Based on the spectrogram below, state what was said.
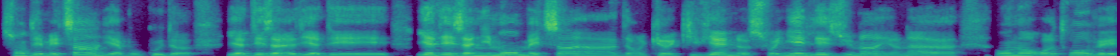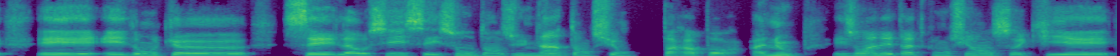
sont des médecins. Il y a beaucoup de, il y a des, il y a des, il y a des animaux médecins hein, donc euh, qui viennent soigner les humains. Il y en a, euh, on en retrouve et, et, donc euh, c'est là aussi, ils sont dans une intention par rapport à nous. Ils ont un état de conscience qui est,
